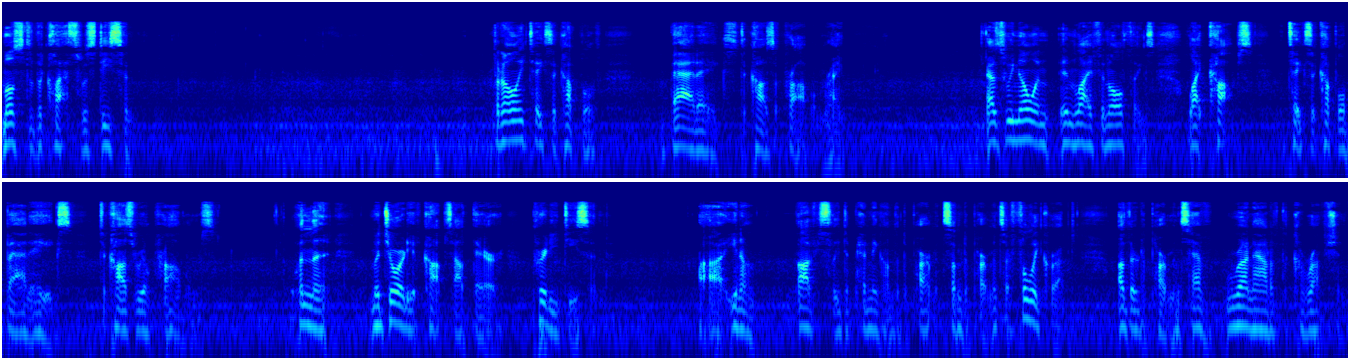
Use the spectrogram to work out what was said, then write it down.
Most of the class was decent. But it only takes a couple of bad eggs to cause a problem right? As we know in, in life and all things like cops it takes a couple of bad eggs to cause real problems when the majority of cops out there are pretty decent. Uh, you know obviously depending on the department. Some departments are fully corrupt, other departments have run out of the corruption.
